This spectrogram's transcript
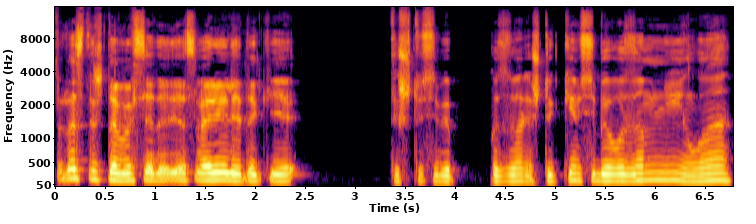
Просто чтобы все на меня смотрели такие... Ты что себе позволишь? Ты кем себя возомнил, а?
